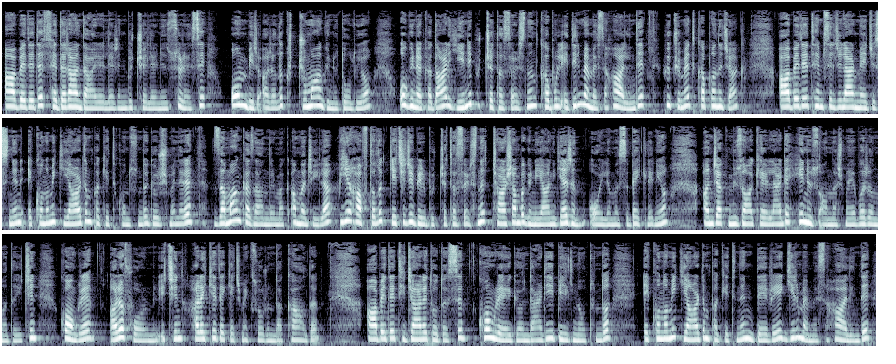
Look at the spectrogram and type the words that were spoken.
ABD'de federal dairelerin bütçelerinin süresi 11 Aralık Cuma günü doluyor. O güne kadar yeni bütçe tasarısının kabul edilmemesi halinde hükümet kapanacak. ABD Temsilciler Meclisi'nin ekonomik yardım paketi konusunda görüşmelere zaman kazandırmak amacıyla bir haftalık geçici bir bütçe tasarısını çarşamba günü yani yarın oylaması bekleniyor. Ancak müzakerelerde henüz anlaşmaya varılmadığı için kongre ara formül için harekete geçmek zorunda kaldı. ABD Ticaret Odası kongreye gönderdiği bilgi notunda ekonomik yardım paketinin devreye girmemesi halinde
